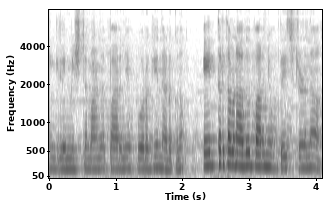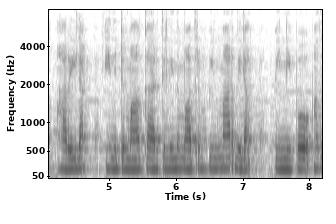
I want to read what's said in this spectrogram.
എങ്കിലും ഇഷ്ടമാണെന്ന് പറഞ്ഞ് പുറകെ നടക്കുന്നു. എത്ര തവണ അത് പറഞ്ഞ് ഉപദേശിച്ചിട്ടുണ്ടെന്ന് അറിയില്ല. എന്നിട്ടും ആ കാര്യത്തിൽ നിന്ന് മാത്രം പിന്മാറുന്നില്ല. പിന്നിപ്പോൾ അത്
